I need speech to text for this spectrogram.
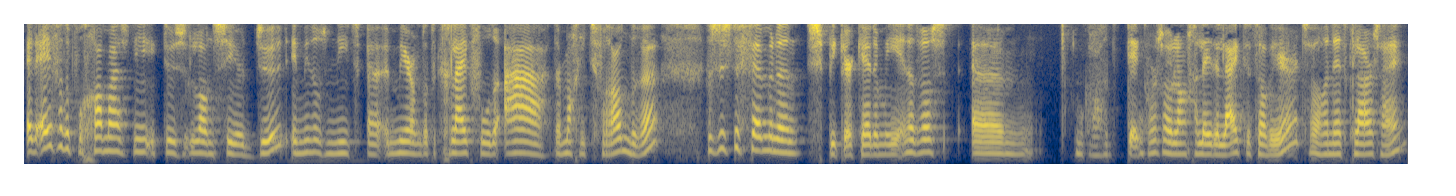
En een van de programma's die ik dus lanceerde, inmiddels niet uh, meer omdat ik gelijk voelde, ah, er mag iets veranderen. Dat is dus de Feminine Speaker Academy. En dat was, um, ik denk hoor, zo lang geleden lijkt het alweer, terwijl we net klaar zijn.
